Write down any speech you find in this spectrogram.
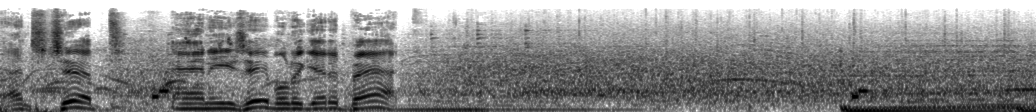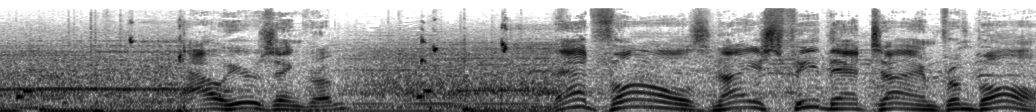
That's tipped, and he's able to get it back. Now here's Ingram. That falls. Nice feed that time from Ball.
